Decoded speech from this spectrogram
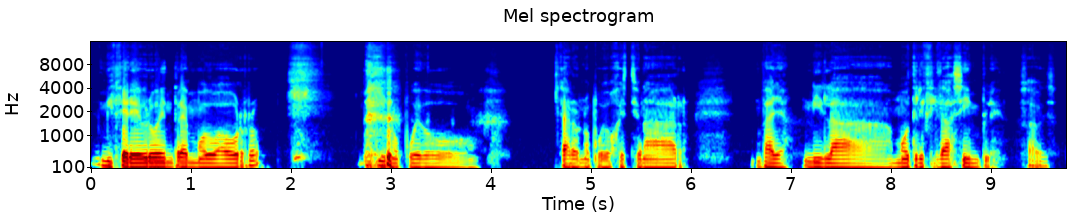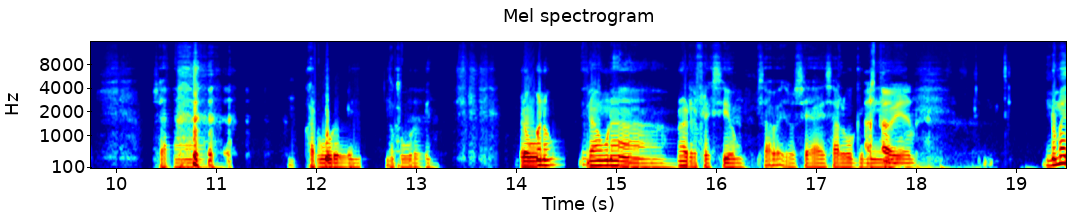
mi cerebro entra en modo ahorro y no puedo, claro, no puedo gestionar, vaya, ni la motricidad simple, ¿sabes? O sea, no carburo bien, no carburo bien. Pero bueno, era una, una reflexión, ¿sabes? O sea, es algo que Ah, está me, bien. No me,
